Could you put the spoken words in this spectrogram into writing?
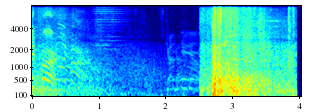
Can confirm.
